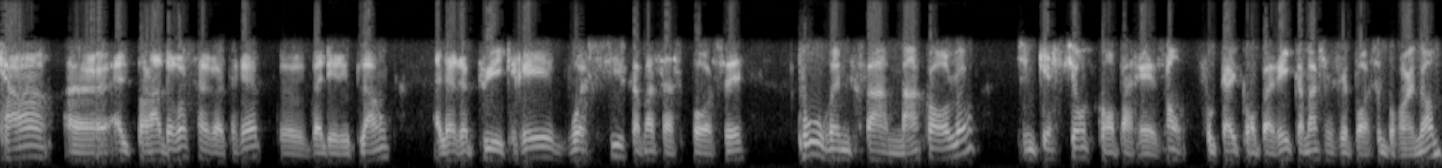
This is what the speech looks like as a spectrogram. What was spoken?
Quand euh, elle prendra sa retraite, euh, Valérie Plante, elle aurait pu écrire voici comment ça se passait pour une femme. Mais encore là, c'est une question de comparaison. Il faut peut-être comparer comment ça s'est passé pour un homme,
